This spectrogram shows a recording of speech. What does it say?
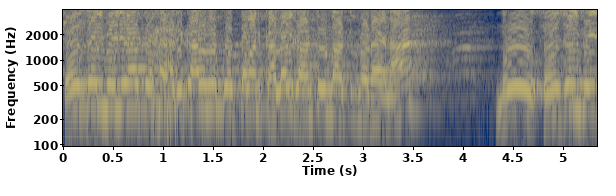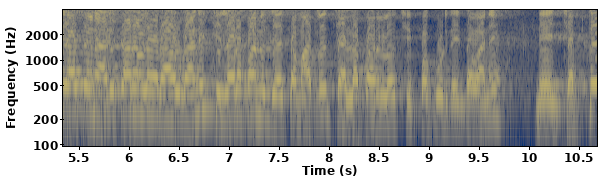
సోషల్ మీడియాతోనే అధికారంలోకి వస్తామని కలలుగా అంటున్నట్టున్నాడు ఆయన. నువ్వు సోషల్ మీడియాతో అధికారంలో రావు కానీ చిల్లర పనులు చేస్తే మాత్రం చెల్లపరలో చిప్పకూడు తింటావని నేను చెప్తూ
